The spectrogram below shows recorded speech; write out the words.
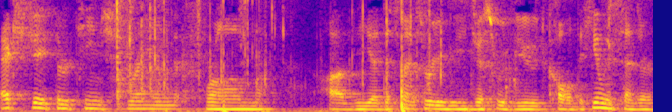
XJ13 strain from uh, the uh, dispensary we just reviewed called the Healing Center.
